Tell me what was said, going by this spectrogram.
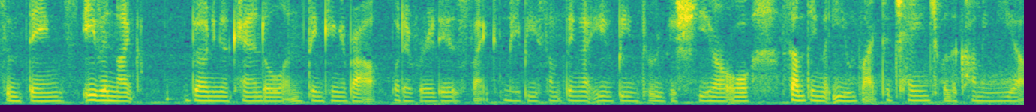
some things, even like burning a candle and thinking about whatever it is, like maybe something that you've been through this year or something that you would like to change for the coming year.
